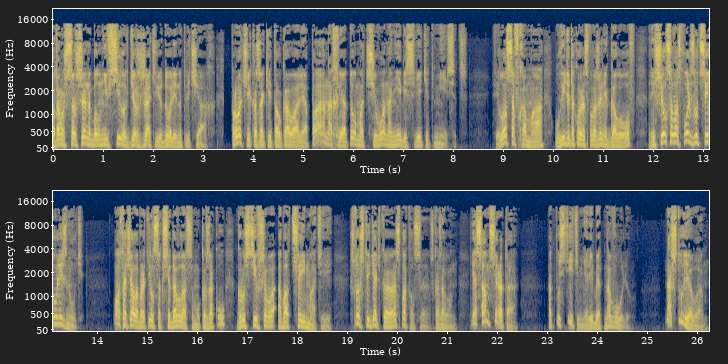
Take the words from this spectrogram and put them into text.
потому что совершенно был не в силах держать ее доли на плечах. Прочие казаки толковали о панах и о том, от чего на небе светит месяц. Философ Хама, увидя такое расположение голов, решился воспользоваться и улизнуть. Он сначала обратился к седовласому казаку, грустившего об отце и матери. — Что ж ты, дядька, расплакался? — сказал он. — Я сам сирота. Отпустите меня, ребят, на волю. — На что я вам?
